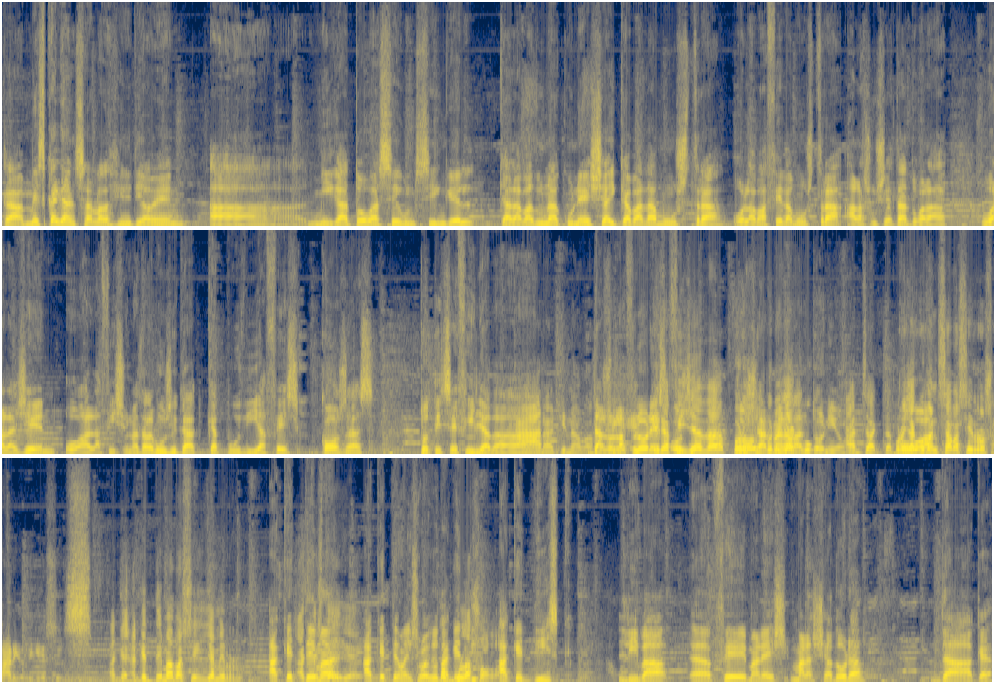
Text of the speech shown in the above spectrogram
clar, més que llançar-la definitivament, uh, Mi Gato va ser un single que la va donar a conèixer i que va demostrar, o la va fer demostrar a la societat o a la, o a la gent o a l'aficionat a la música que podia fer coses tot i ser filla de, Ara, aquí anava. de O sigui, Lola Flores era o filla de, però, o germana ja, d'Antonio. Exacte, però O ja començava a ser Rosario, diguéssim. Aquest, aquest tema va ser ja més... Aquest tema, aquest tema i sobretot aquest, aquest disc li va eh, fer mereix, mereixedora de que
